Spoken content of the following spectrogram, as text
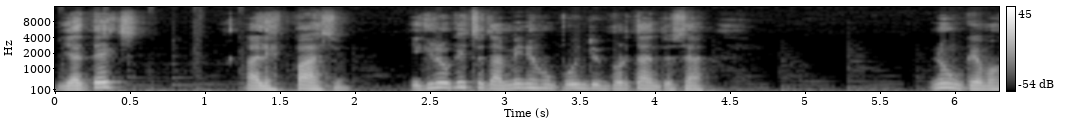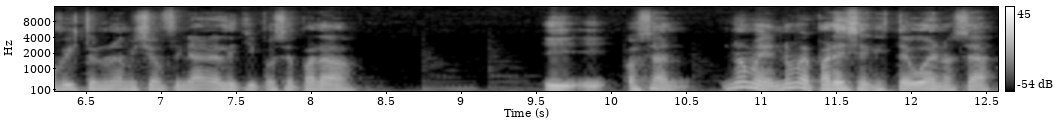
y a Tech al espacio. Y creo que esto también es un punto importante, o sea, nunca hemos visto en una misión final al equipo separado. Y, o sea, no me, no me parece que esté bueno, o sea,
